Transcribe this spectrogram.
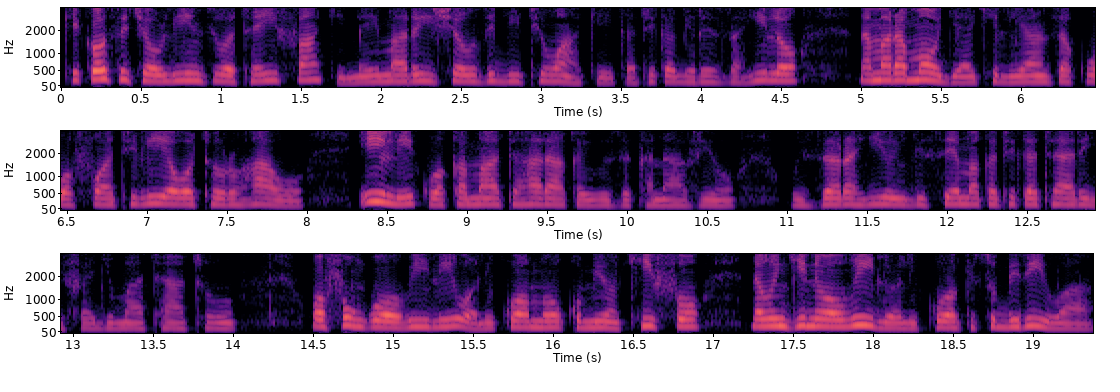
Kikosi cha ulinzi wa taifa kimeimarisha udhibiti wake katika gereza hilo na mara moja kilianza kuwafuatilia watoro hao ili kuwakamata haraka iwezekanavyo, wizara hiyo ilisema katika taarifa ya Jumatatu. Wafungwa wawili walikuwa wamehukumiwa kifo na wengine wawili walikuwa wakisubiriwa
